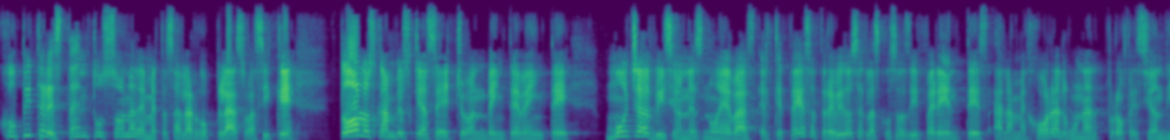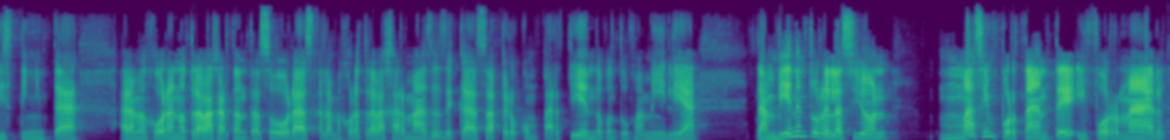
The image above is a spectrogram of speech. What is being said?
Júpiter está en tu zona de metas a largo plazo, así que todos los cambios que has hecho en 2020, muchas visiones nuevas, el que te hayas atrevido a hacer las cosas diferentes, a lo mejor alguna profesión distinta, a lo mejor a no trabajar tantas horas, a lo mejor a trabajar más desde casa, pero compartiendo con tu familia. También en tu relación más importante y formal,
